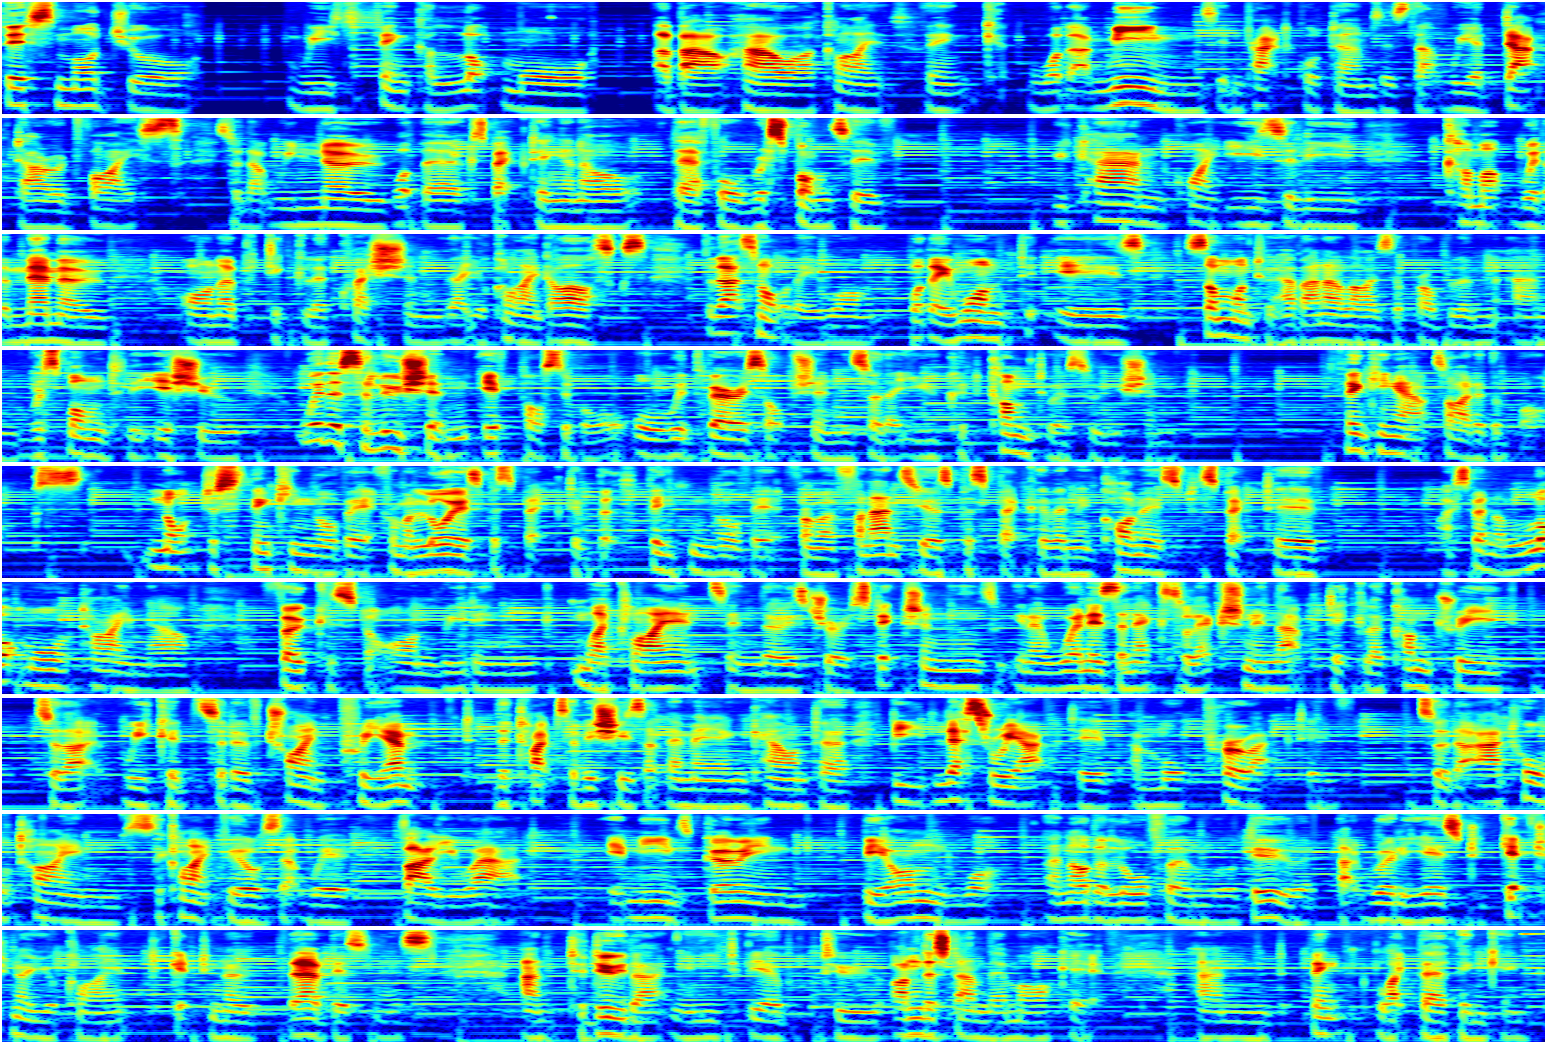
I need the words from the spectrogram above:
This module, we think a lot more about how our clients think. What that means in practical terms is that we adapt our advice so that we know what they're expecting and are therefore responsive. You can quite easily come up with a memo on a particular question that your client asks, but that's not what they want. What they want is someone to have analysed the problem and respond to the issue with a solution if possible, or with various options so that you could come to a solution. Thinking outside of the box, not just thinking of it from a lawyer's perspective, but thinking of it from a financier's perspective, an economist's perspective. I spend a lot more time now focused on reading my clients in those jurisdictions, you know, when is the next election in that particular country, so that we could sort of try and preempt the types of issues that they may encounter, be less reactive and more proactive, so that at all times the client feels that we're value add. It means going beyond what another law firm will do. That really is to get to know your client, to get to know their business. And to do that, you need to be able to understand their market and think like they're thinking.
